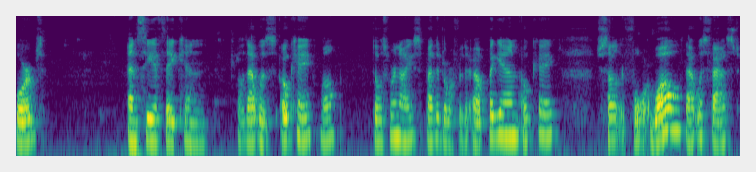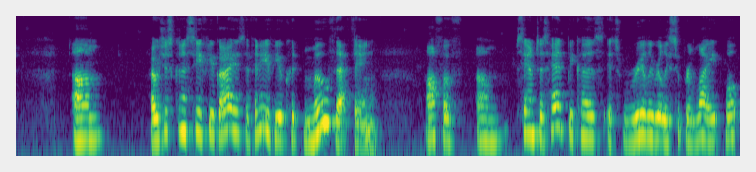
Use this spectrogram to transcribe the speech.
orbs, and see if they can, oh, that was, okay, well, those were nice by the door for the, up again, okay. It four, whoa, that was fast. Um, I was just going to see if you guys, if any of you could move that thing off of um, Santa's head because it's really, really super light. Well,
